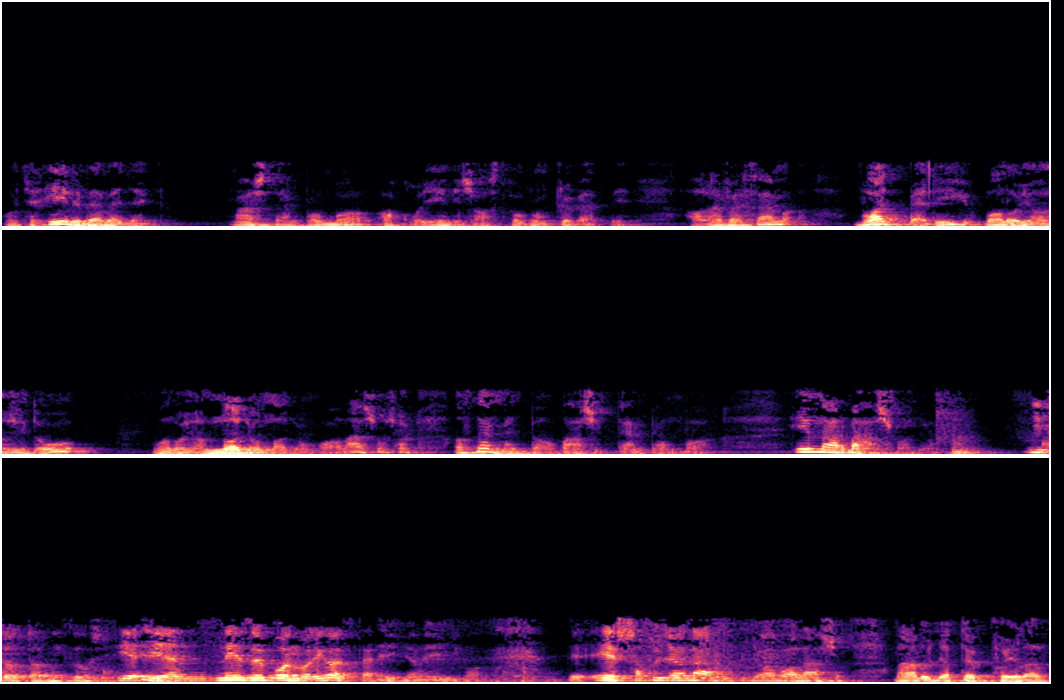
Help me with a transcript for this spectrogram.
hogyha én bemegyek más tempomba, akkor én is azt fogom követni. Ha leveszem, vagy pedig van olyan zsidó, van olyan nagyon-nagyon vallásosak, az nem megy be a másik templomba. Én már más vagyok. Nyitottabb Miklós. Ilyen, ilyen nézőpontból, igaz? Tehát... Igen, így van. És... Hát ugye nálunk ugye a vallás, nálunk ugye többféle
